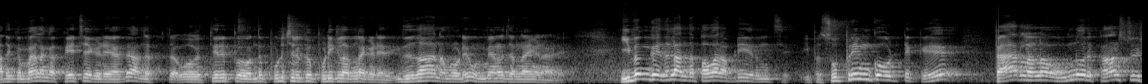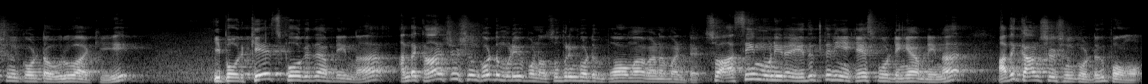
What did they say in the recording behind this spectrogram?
அதுக்கு மேலே அங்கே பேச்சே கிடையாது. அந்த திருப்பு தீர்ப்பு வந்து பிடிச்சிருக்கு பிடிக்கலலாம் கிடையாது. இதுதான் நம்மளுடைய உண்மையான ஜனநாயக நாடு. இவங்க இதில் அந்த பவர் அப்படியே இருந்துச்சு. இப்போ சுப்ரீம் கோர்ட்டுக்கு பேரலாக இன்னொரு கான்ஸ்டியூஷனல் கோர்ட்டை உருவாக்கி இப்போ ஒரு கேஸ் போகுது அப்படின்னா அந்த கான்ஸ்டியூஷன் கோர்ட்டு முடிவு பண்ணோம். சுப்ரீம் கோர்ட்டுக்கு போவோமா வேணாமான்ட்டு. ஸோ அசீம் முனிரை எதிர்த்து நீங்கள் கேஸ் போட்டீங்க அப்படின்னா அது கான்ஸ்டியூஷன் கோர்ட்டுக்கு போவோம்.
